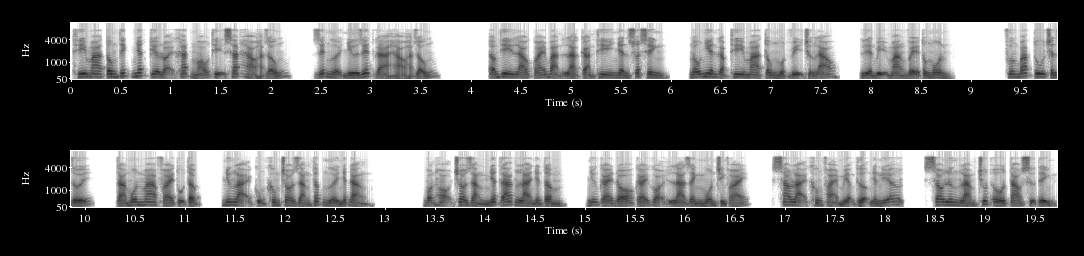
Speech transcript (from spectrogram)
Thi ma tông thích nhất kia loại khát máu thị sát hảo hạt giống, giết người như giết gà hảo hạt giống. Âm thi lão quái bản là cản thi nhân xuất sinh, ngẫu nhiên gặp thi ma tông một vị trưởng lão, liền bị mang về tông môn. Phương bắc tu chân giới, tà môn ma phái tụ tập, nhưng lại cũng không cho rằng thấp người nhất đẳng bọn họ cho rằng nhất ác là nhân tâm, những cái đó cái gọi là danh môn chính phái, sao lại không phải miệng thượng nhân nghĩa, sau lưng làm chút ố tao sự tình.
